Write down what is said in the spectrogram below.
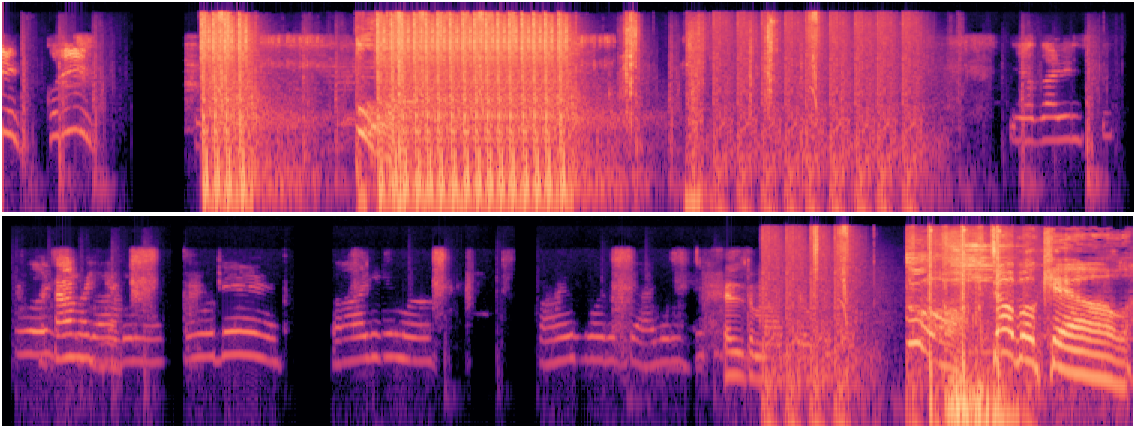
green, green. Oh. Double kill.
